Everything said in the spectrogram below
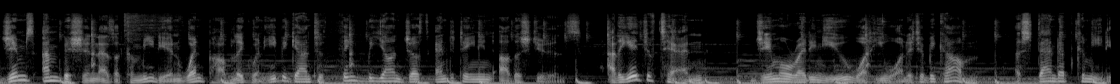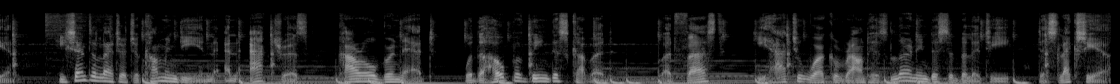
Jim's ambition as a comedian went public when he began to think beyond just entertaining other students. At the age of 10, Jim already knew what he wanted to become, a stand-up comedian. He sent a letter to comedian and actress Carol Burnett with the hope of being discovered, but first he had to work around his learning disability, dyslexia.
